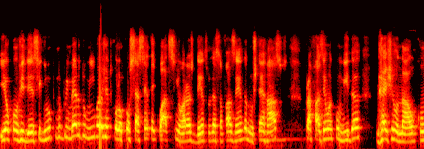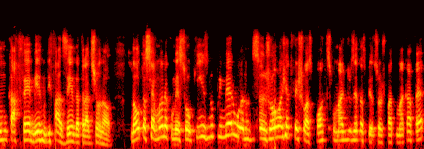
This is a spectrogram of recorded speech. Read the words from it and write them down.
e eu convidei esse grupo. No primeiro domingo, a gente colocou 64 senhoras dentro dessa fazenda, nos terraços, para fazer uma comida regional, com um café mesmo de fazenda tradicional. Na outra semana começou 15. No primeiro ano de São João, a gente fechou as portas com mais de 200 pessoas para tomar café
